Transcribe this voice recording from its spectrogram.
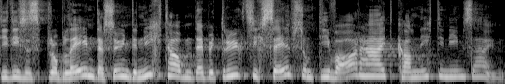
die dieses Problem der Sünde nicht haben, der betrügt sich selbst und die Wahrheit kann nicht in ihm sein.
